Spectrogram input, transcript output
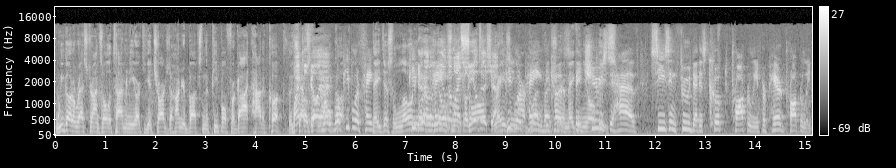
we go to restaurants all the time in New York. You get charged a hundred bucks, and the people forgot how to cook. The Michael, chefs go don't ahead. know how to well, people are paying. They just load people it are in paying, yield to Michael, yield to the chef. People are paying because they choose to have seasoned food that is cooked properly and prepared properly.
